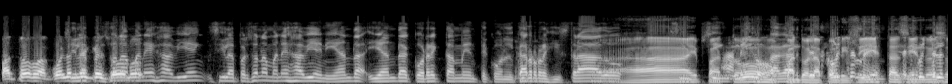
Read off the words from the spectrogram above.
Patojo, acuérdate Si la que persona todo- maneja bien, si la persona maneja bien y anda y anda correctamente con el carro registrado, Ay, sin- sin Patojo, pagar- cuando la policía está haciendo que esos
